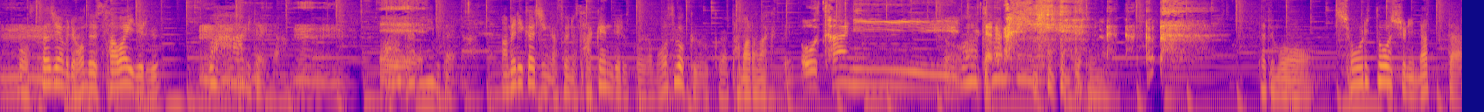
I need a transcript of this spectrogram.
もうスタジアムで本当に騒いでる、わーみたいな、えー、みたいな。アメリカ人がそういうの叫んでる声がものすごく僕はたまらなくて。オタニーみたいな。だってもう、勝利投手になった、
